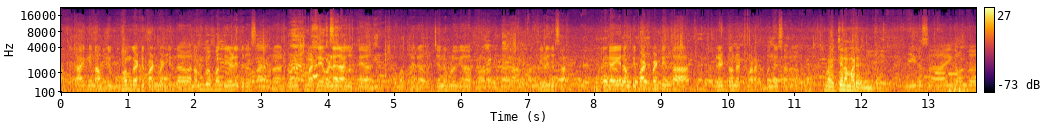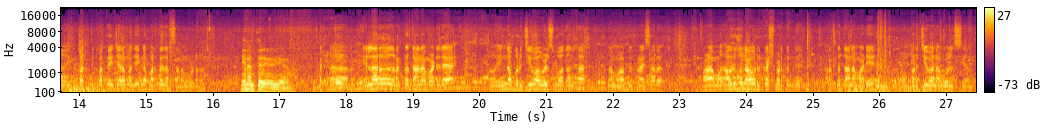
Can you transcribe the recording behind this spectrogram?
ಅದಕ್ಕಾಗಿ ನಾವು ಹೋಮ್ಗಾರ್ಡ್ ಹೋಮ್ ಗಾರ್ಡ್ ಡಿಪಾರ್ಟ್ಮೆಂಟಿಂದ ನಮಗೂ ಬಂದು ಹೇಳಿದ್ರು ಸಾಹೇಬ್ರ ಡೊನೇಟ್ ಮಾಡಿರಿ ಒಳ್ಳೇದಾಗುತ್ತೆ. ನಮ್ಮ ಬೇರೆ ಜನಗಳಿಗೆ ಪ್ರಾಬ್ಲಮ್ ಇದ್ದಾಗ ಅಂತ ಹೇಳಿದ್ರು ಸರ್. ಹಂಗಾಗಿ ನಮ್ಮ ಡಿಪಾರ್ಟ್ಮೆಂಟಿಂದ ಬ್ಲಡ್ ಡೊನೇಟ್ ಮಾಡೋಕ್ಕೆ ಬಂದಿವಿ ಸರ್. ಎಷ್ಟು ಜನ ಮಾಡಿರಿ ನಿಮ್ಗೆ? ಈಗ ಸರ್ ಈಗ ಒಂದು ಇಪ್ಪತ್ತು ಇಪ್ಪತ್ತೈದು ಜನ ಮಂದಿ ಇನ್ನೂ ಬರ್ತಾ ಇದ್ದಾರೆ ಸರ್ ನಮ್ಮ ಹುಡುಗರು ಏನಂತೀರಿ ರಕ್ತ ಎಲ್ಲರೂ ರಕ್ತದಾನ ಮಾಡಿದರೆ ಇನ್ನೊಬ್ಬರು ಜೀವ ಉಳಿಸ್ಬೋದಂತ ನಮ್ಮ ಅಭಿಪ್ರಾಯ ಸರ್. ಭಾಳ ಅವ್ರಿಗೂ ನಾವು ರಿಕ್ವೆಸ್ಟ್ ಮಾಡ್ಕೊತೀವಿ. ರಕ್ತದಾನ ಮಾಡಿ ಒಬ್ಬರ ಜೀವನ ಉಳಿಸಿ ಅಂತ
